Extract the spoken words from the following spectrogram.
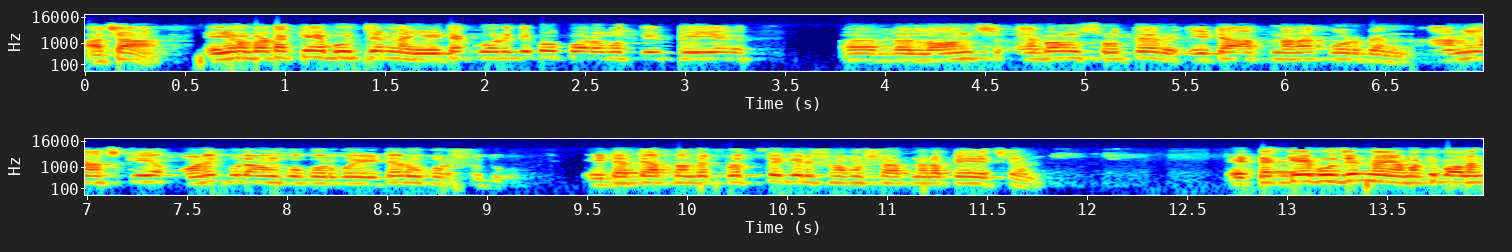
আচ্ছা এই অঙ্কটা কে বুঝছেন নাই? এটা করে দিব পরবর্তী লঞ্চ এবং স্রোতের, এটা আপনারা করবেন। আমি আজকে অনেকগুলো অঙ্ক করব, এটার উপর শুধু। এটাতে আপনাদের প্রত্যেকের সমস্যা আপনারা পেয়েছেন। এটা কে বুঝেন নাই? আমাকে বলেন।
